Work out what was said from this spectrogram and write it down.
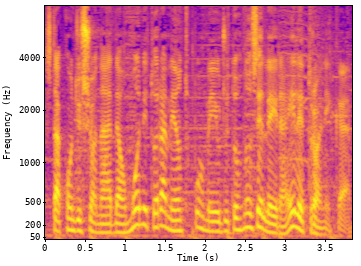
está condicionada ao monitoramento por meio de tornozeleira eletrônica.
